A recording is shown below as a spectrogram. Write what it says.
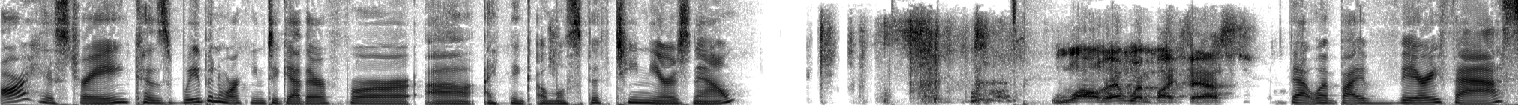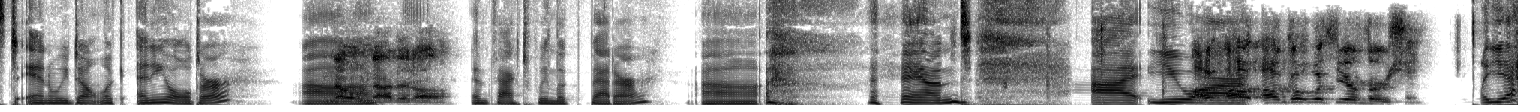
our history because we've been working together for, uh, I think, almost 15 years now. Wow, that went by fast. That went by very fast, and we don't look any older. Uh, no, not at all. In fact, we look better. Uh, and uh, you are. I'll, I'll, I'll go with your version. Yeah,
